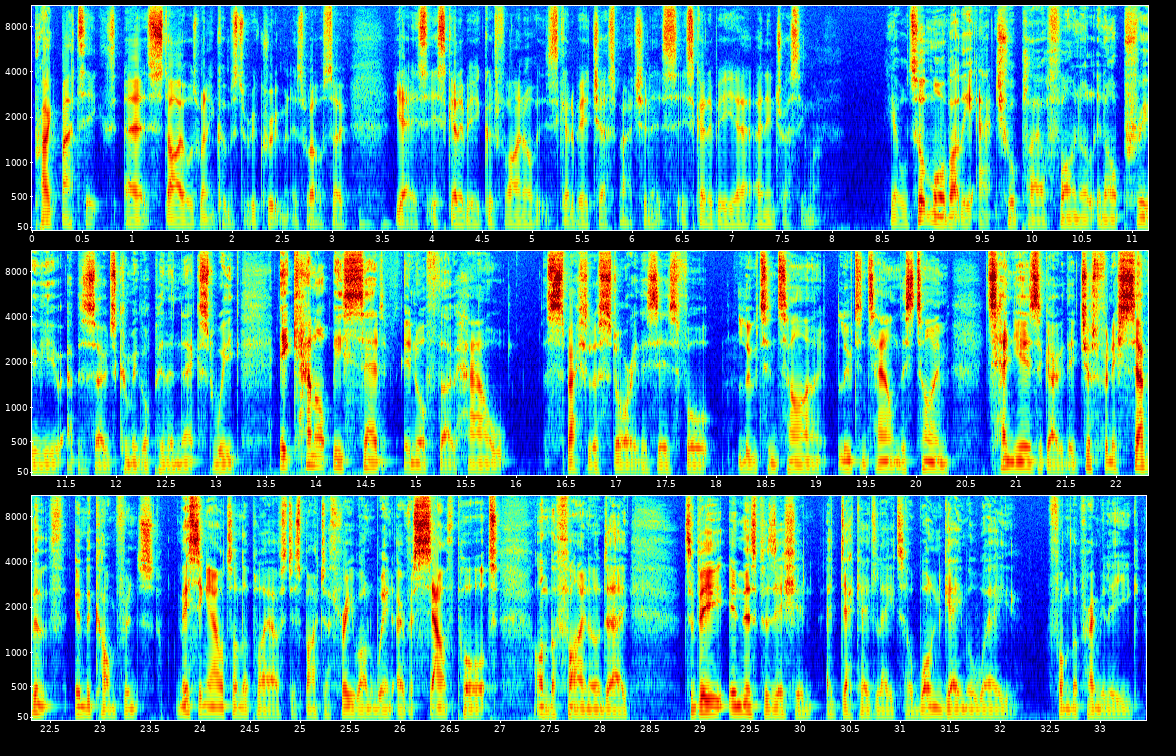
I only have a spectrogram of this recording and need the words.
pragmatic uh, styles when it comes to recruitment as well. So, yeah, it's, it's going to be a good final. It's going to be a chess match, and it's it's going to be uh, an interesting one. Yeah, we'll talk more about the actual playoff final in our preview episodes coming up in the next week. It cannot be said enough, though, how special a story this is for Luton, Town, Luton Town, this time 10 years ago. They just finished seventh in the conference, missing out on the playoffs despite a 3 1 win over Southport on the final day. To be in this position a decade later, one game away from the Premier League,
